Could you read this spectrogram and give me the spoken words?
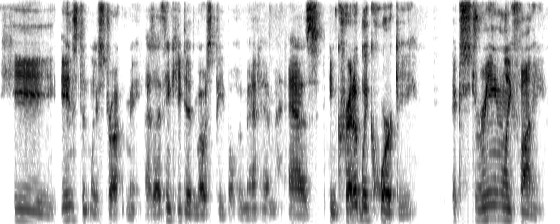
he instantly struck me, as I think he did most people who met him, as incredibly quirky, extremely funny,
